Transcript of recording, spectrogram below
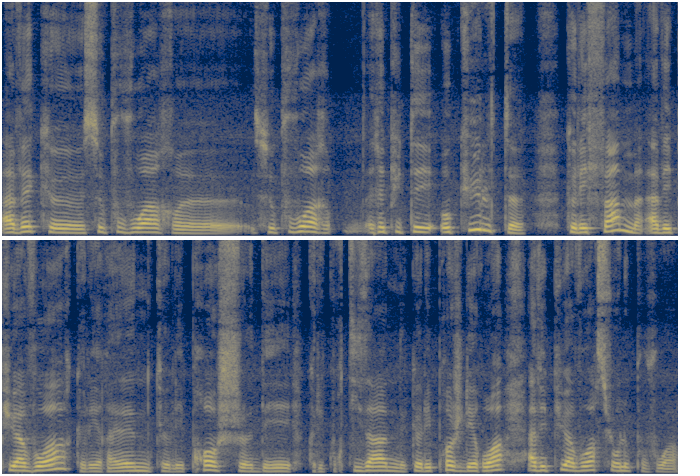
avec euh, ce pouvoir, ce pouvoir réputé occulte que les femmes avaient pu avoir, que les reines, que les proches des, que les courtisanes, que les proches des rois avaient pu avoir sur le pouvoir.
